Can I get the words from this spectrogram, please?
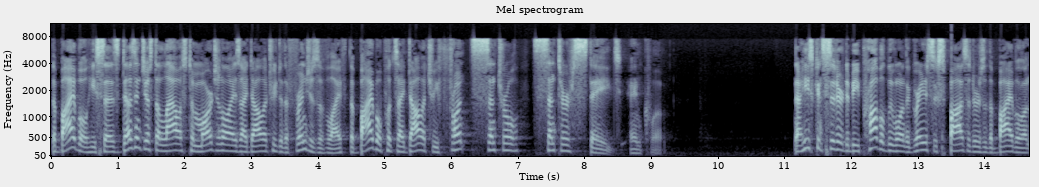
The Bible, he says, doesn't just allow us to marginalize idolatry to the fringes of life. The Bible puts idolatry front, central, center stage, end quote. Now, he's considered to be probably one of the greatest expositors of the Bible in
